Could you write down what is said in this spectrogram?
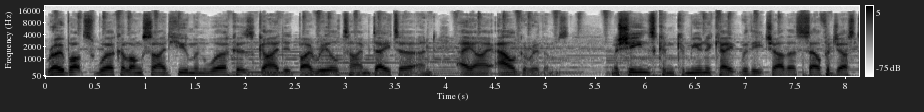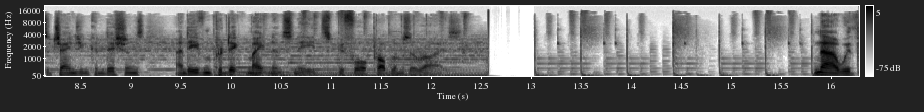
Robots work alongside human workers, guided by real-time data and AI algorithms. Machines can communicate with each other, self-adjust to changing conditions, and even predict maintenance needs before problems arise. Now, with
